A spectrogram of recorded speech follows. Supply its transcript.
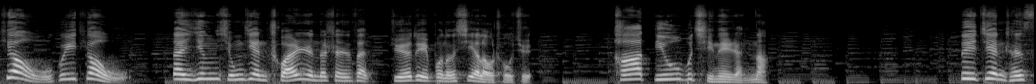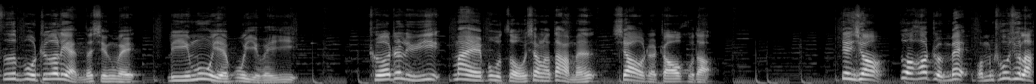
跳舞归跳舞，但英雄剑传人的身份绝对不能泄露出去，他丢不起那人呐。对剑臣撕布遮脸的行为，李牧也不以为意，扯着吕毅迈步走向了大门，笑着招呼道：“剑兄，做好准备，我们出去了。”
